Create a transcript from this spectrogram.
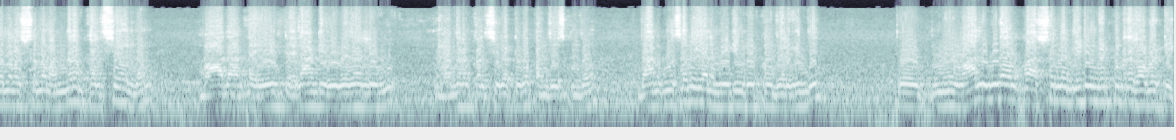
ఓనర్ వస్తున్నాం అందరం కలిసే ఉన్నాం. మా దాంట్లో ఏంటి ఎలాంటి విభేదాలు లేవు. మేమందరం కలిసికట్టుగా పనిచేసుకుందాం దానికోసమే ఇవాళ మీటింగ్ పెట్టుకోవడం జరిగింది. వాళ్ళు కూడా ఒక అష్టంలో మీటింగ్ పెట్టుకుంటారు కాబట్టి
